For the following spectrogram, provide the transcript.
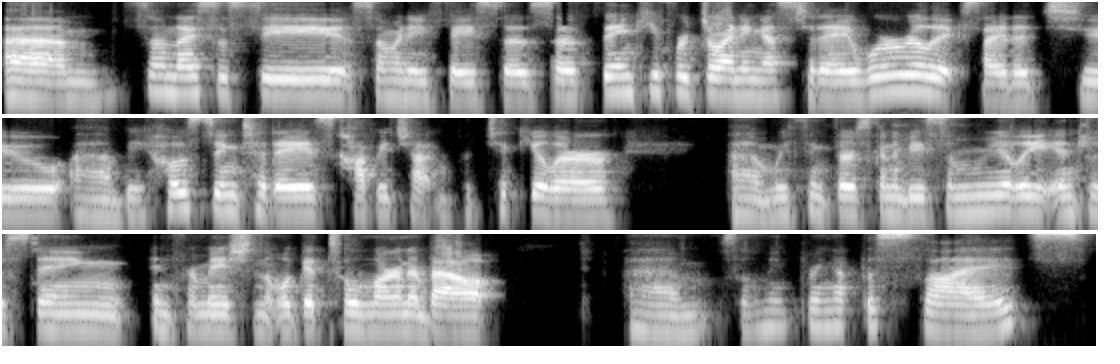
Um, so nice to see so many faces. So thank you for joining us today. We're really excited to uh, be hosting today's coffee chat in particular. Um, we think there's going to be some really interesting information that we'll get to learn about. Um, so let me bring up the slides.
